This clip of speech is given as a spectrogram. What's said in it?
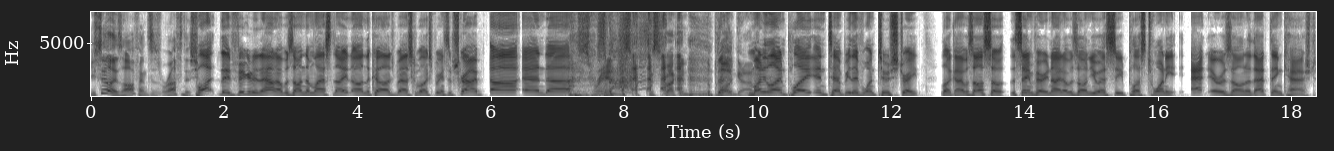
UCLA's offense is rough this year. But they figured it out. I was on them last night on the college basketball experience. Subscribe. Uh, and uh, Just random, just, just fucking the plug guy. money line play in Tempe. They've won two straight. Look, I was also the same very night. I was on USC plus twenty at Arizona. That thing cashed.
